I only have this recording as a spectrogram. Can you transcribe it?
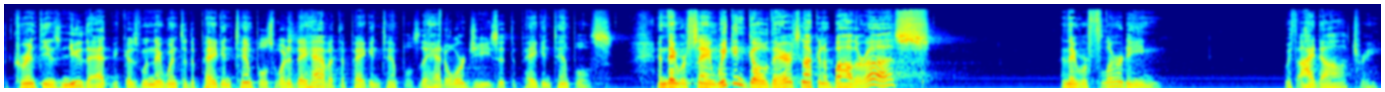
The Corinthians knew that because when they went to the pagan temples, what did they have at the pagan temples? They had orgies at the pagan temples. And they were saying, We can go there, it's not going to bother us. And they were flirting with idolatry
